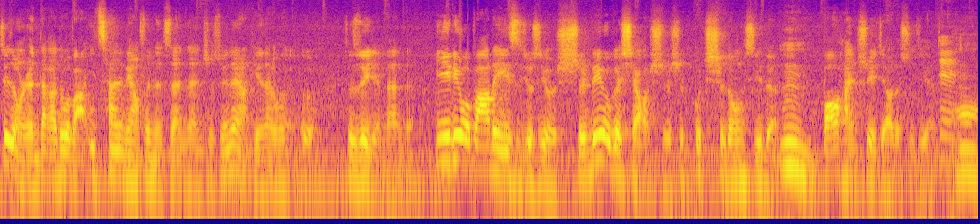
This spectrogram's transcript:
这种人大概都会把一餐的量分成三餐吃，所以那两天大概会很饿，这是最简单的。一六八的意思就是有十六个小时是不吃东西的，嗯，包含睡觉的时间。对，哦。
